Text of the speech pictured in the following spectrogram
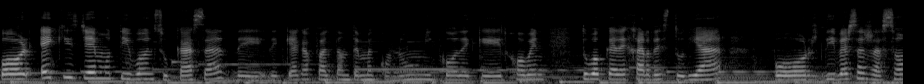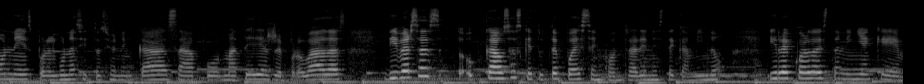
por X, Y motivo en su casa, de, de que haga falta un tema económico, de que el joven tuvo que dejar de estudiar por diversas razones, por alguna situación en casa, por materias reprobadas, diversas causas que tú te puedes encontrar en este camino. Y recuerdo a esta niña que,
